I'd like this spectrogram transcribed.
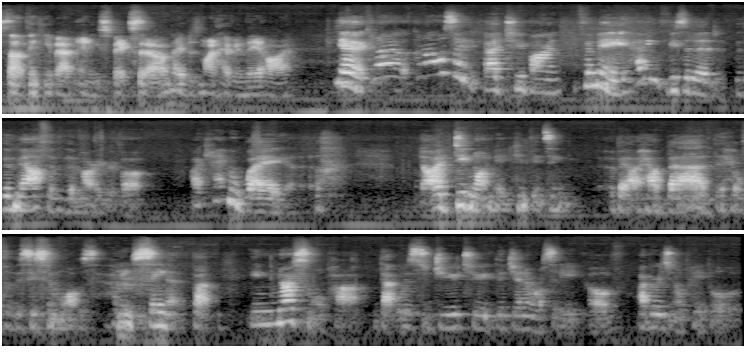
start thinking about any specs that our neighbours might have in their eye. Yeah, can I, can I also add to Byron? For me, having visited the mouth of the Murray River, I came away. I did not need convincing about how bad the health of the system was, having mm. seen it, but in no small part that was due to the generosity of Aboriginal people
